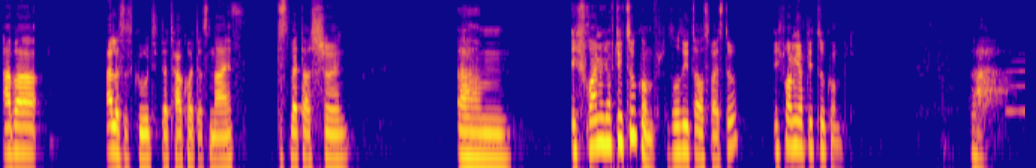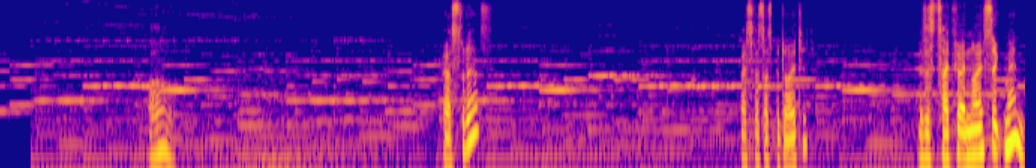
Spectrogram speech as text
Aber alles ist gut. Der Tag heute ist nice. Das Wetter ist schön. Ähm, ich freue mich auf die Zukunft. So sieht's aus, weißt du? Ich freue mich auf die Zukunft. Ah. Oh. Hörst du das? Weißt du, was das bedeutet? Es ist Zeit für ein neues Segment.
